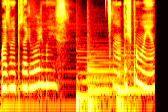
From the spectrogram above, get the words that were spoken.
mais um episódio hoje, mas. Ah, deixa pra amanhã.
